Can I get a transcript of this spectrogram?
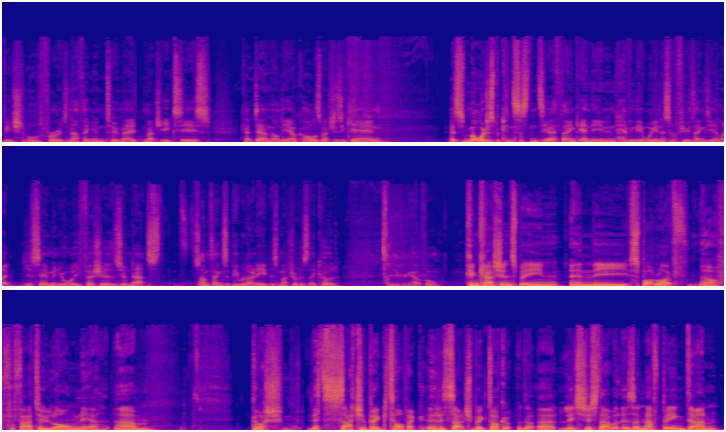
vegetables, fruits, nothing in too much excess. Cut down on the alcohol as much as you can. It's more just for consistency, I think, and then having the awareness of a few things, yeah, like your salmon, your oily fishes, your nuts, some things that people don't eat as much of as they could be very helpful. Concussion's been in the spotlight f- oh, for far too long now. Um, gosh, it's such a big topic. It is such a big topic. Uh, let's just start with: there's enough being done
